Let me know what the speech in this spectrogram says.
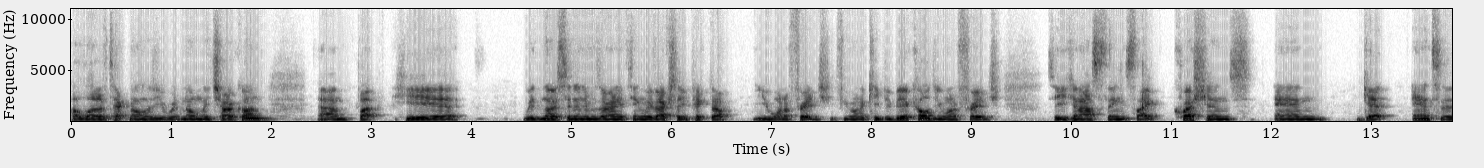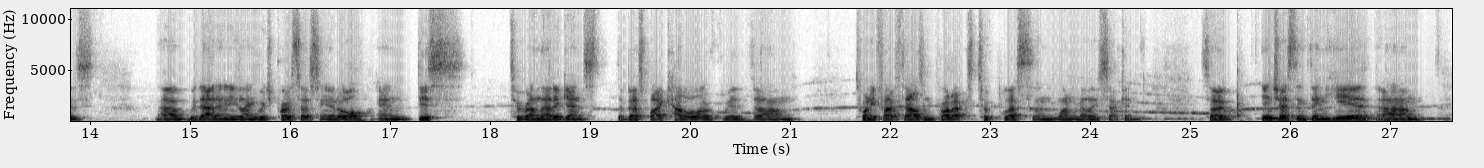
a lot of technology would normally choke on. Um, but here, with no synonyms or anything, we've actually picked up you want a fridge. If you want to keep your beer cold, you want a fridge. So you can ask things like questions and get answers um, without any language processing at all. And this, to run that against the Best Buy catalog with um, 25,000 products took less than one millisecond. So interesting thing here, um,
